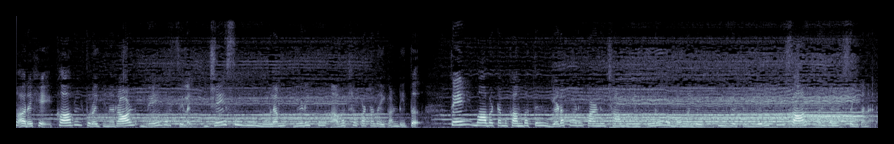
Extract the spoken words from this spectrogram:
அருகே காவல்துறையினரால் தேவர் சிலை ஜேசிபி மூலம் இடித்து அகற்றப்பட்டதை கண்டித்து தேனி மாவட்டம் கம்பத்தில் எடப்பாடி பழனிசாமியின் உருவ பொம்மையை தீயிட்டு எரித்து சாலை மறியல் செய்தனர்.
